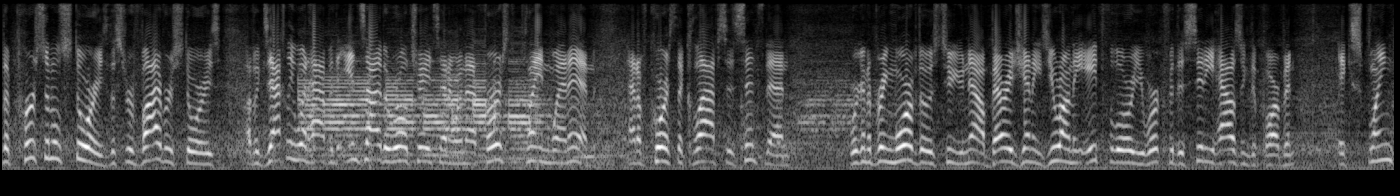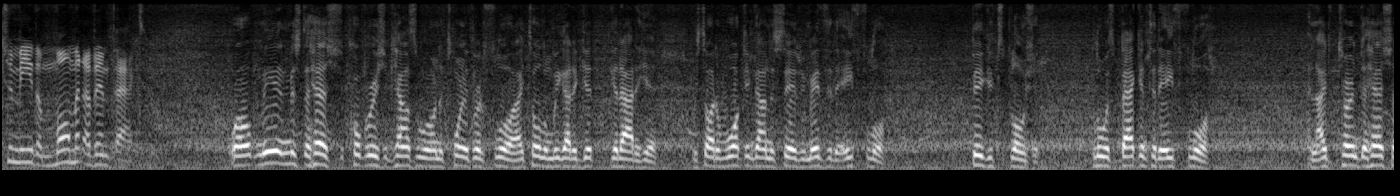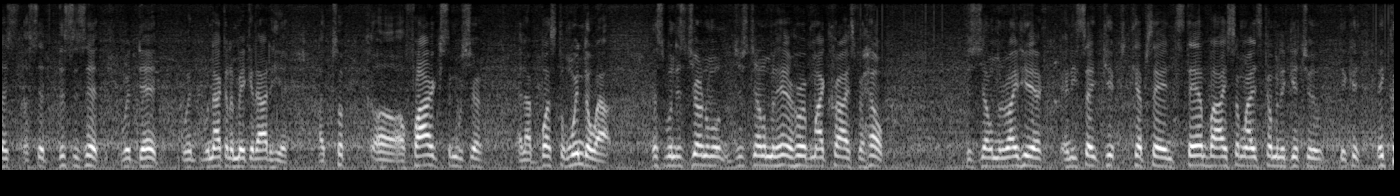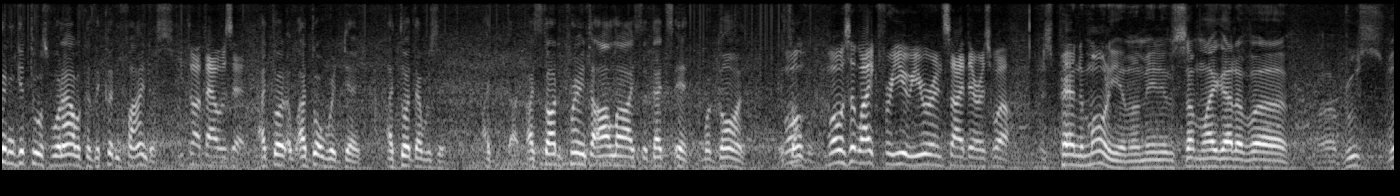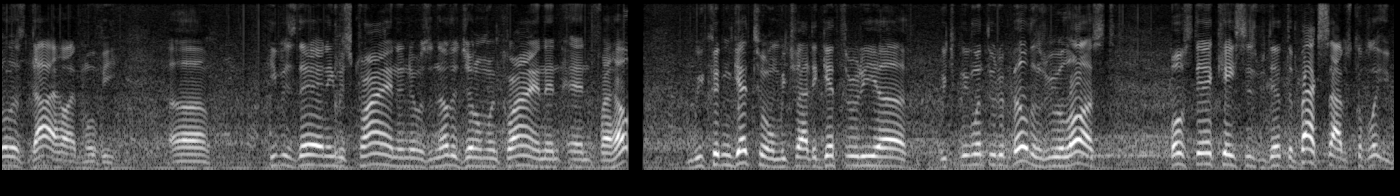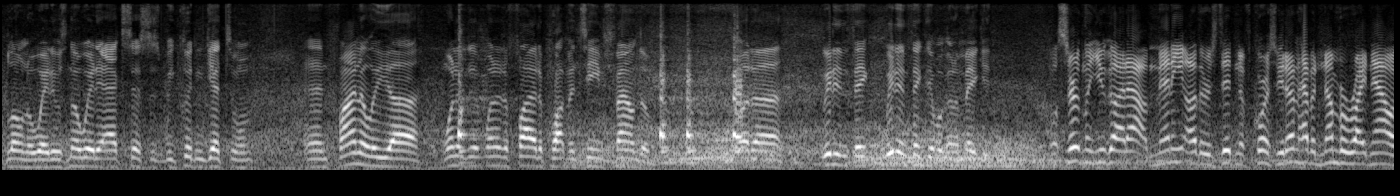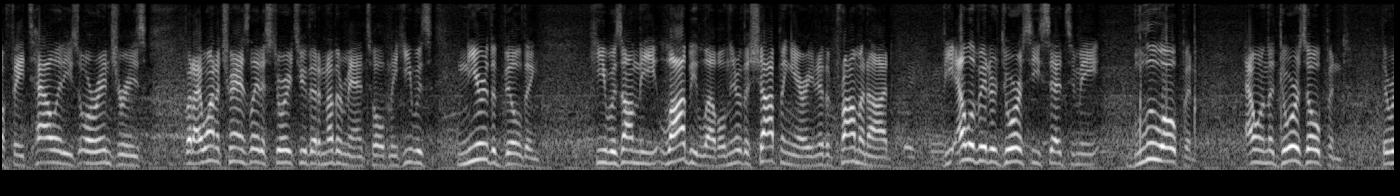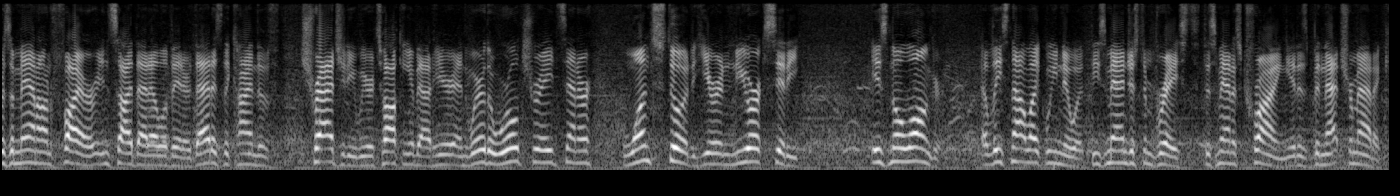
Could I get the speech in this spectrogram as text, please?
the personal stories, the survivor stories of exactly what happened inside the World Trade Center when that first plane went in, and of course the collapses since then. We're going to bring more of those to you now. Barry Jennings, you were on the eighth floor, you work for the City Housing Department. Explain to me the moment of impact. Well, me and Mr. Hess, the Corporation Counsel, were on the 23rd floor. I told him we got to get, get out of here. We started walking down the stairs. We made it to the eighth floor. Big explosion. Blew us back into the eighth floor. And I turned to Hess, I, I said, this is it, we're dead. We're, we're not gonna make it out of here. I took uh, a fire extinguisher and I bust the window out. That's when this gentleman, this gentleman here heard my cries for help. This gentleman right here, and he said, kept, kept saying, stand by, somebody's coming to get you. They, could, they couldn't get to us for an hour because they couldn't find us. You thought that was it? I thought, I thought we're dead. I thought that was it. I, I started praying to Allah, I said, that's it, we're gone. It's Well, over. what was it like for you? You were inside there as well. It was pandemonium. I mean, it was something like out of a, a Bruce Willis Die Hard movie. Uh, he was there and he was crying, and there was another gentleman crying and, and for help. We couldn't get to him. We tried to get through the. Uh, we, we went through the buildings. We were lost. Both staircases, the, the backside was completely blown away. There was no way to access us. We couldn't get to him. And finally, uh, one of the one of the fire department teams found him. But uh, we didn't think we didn't think they were going to make it. Certainly you got out. Many others didn't. Of course, we don't have a number right now of fatalities or injuries, but I want to translate a story to you that another man told me. He was near the building. He was on the lobby level, near the shopping area, near the promenade. The elevator doors, he said to me, blew open. And when the doors opened, there was a man on fire inside that elevator. That is the kind of tragedy we are talking about here, and where the World Trade Center once stood here in New York City is no longer. At least not like we knew it. These men just embraced. This man is crying. It has been that traumatic.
